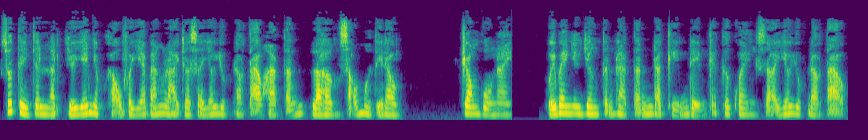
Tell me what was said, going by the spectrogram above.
Số tiền chênh lệch giữa giá nhập khẩu và giá bán lại cho Sở Giáo dục Đào tạo Hà Tĩnh là hơn 60 tỷ đồng. Trong vụ này, Ủy ban Nhân dân tỉnh Hà Tĩnh đã kiểm điểm các cơ quan Sở Giáo dục Đào tạo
